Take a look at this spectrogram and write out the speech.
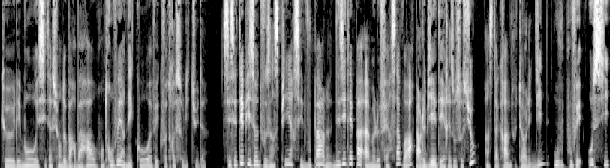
que les mots et citations de Barbara auront trouvé un écho avec votre solitude. Si cet épisode vous inspire, s'il vous parle, n'hésitez pas à me le faire savoir par le biais des réseaux sociaux, Instagram, Twitter, LinkedIn, où vous pouvez aussi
